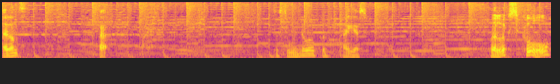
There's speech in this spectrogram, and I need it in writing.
I don't... Uh, does the window open? I guess. Well, it looks cool.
